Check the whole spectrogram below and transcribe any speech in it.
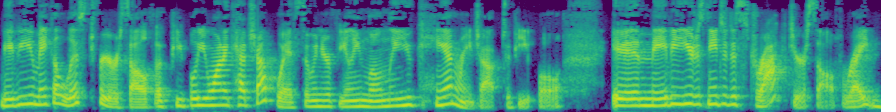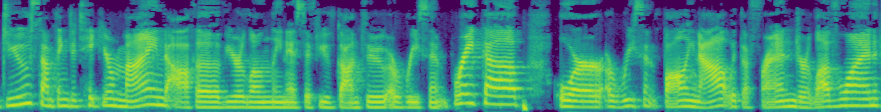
Maybe you make a list for yourself of people you want to catch up with. So when you're feeling lonely, you can reach out to people. And maybe you just need to distract yourself, right? Do something to take your mind off of your loneliness if you've gone through a recent breakup or a recent falling out with a friend or loved one.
